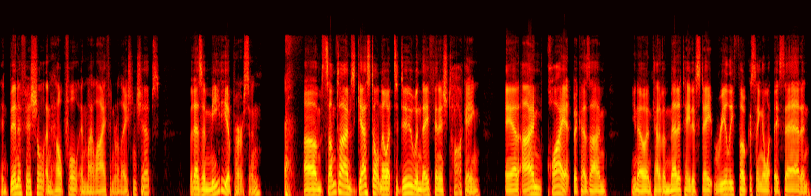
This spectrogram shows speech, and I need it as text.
and beneficial and helpful in my life and relationships. But as a media person, um, sometimes guests don't know what to do when they finish talking, and I'm quiet because I'm, you know, in kind of a meditative state, really focusing on what they said and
